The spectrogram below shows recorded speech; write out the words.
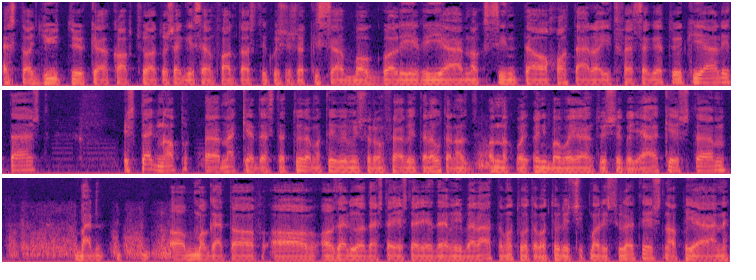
ezt a gyűjtőkkel kapcsolatos egészen fantasztikus és a Kiszelbag galériának szinte a határait feszegető kiállítást, és tegnap megkérdezte tőlem a tévéműsoron felvétele után, az, annak annyiban van jelentőség, hogy elkéstem, bár a, magát a, a, az előadás teljes terjedelmében láttam, ott voltam a Törőcsik Mari születésnapján,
